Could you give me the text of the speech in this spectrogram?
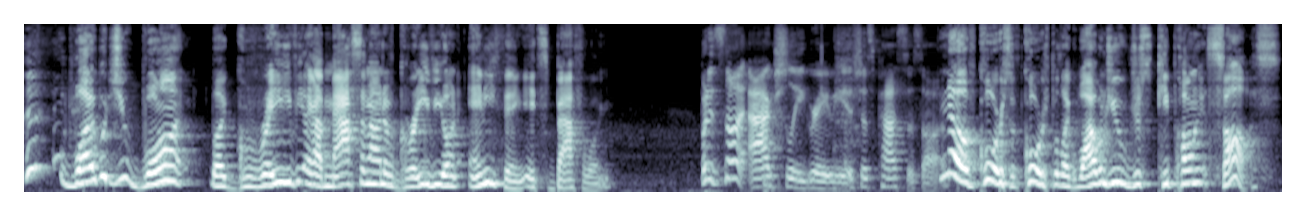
why would you want like gravy like a mass amount of gravy on anything? It's baffling. But it's not actually gravy, it's just pasta sauce. No, of course, of course, but like why would you just keep calling it sauce?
